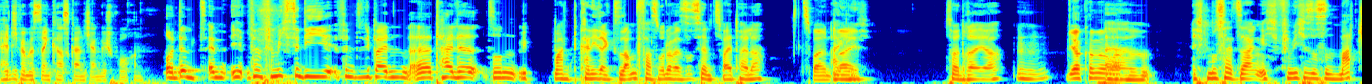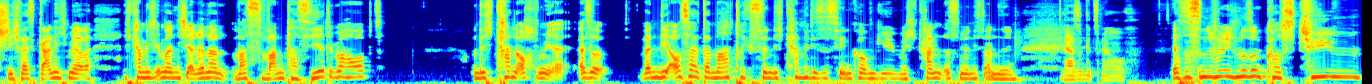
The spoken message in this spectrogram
Hätte ich mir bis deinen Cast gar nicht angesprochen. Und ähm, für, für mich sind die, sind die beiden äh, Teile so ein, wie- man kann die direkt zusammenfassen, oder? Weil es ist ja ein Zweiteiler. Zwei und drei. Eigentlich. Zwei, drei, ja. Mhm. Ja, können wir machen. Ähm, ich muss halt sagen, ich, für mich ist es ein Matsch. Ich weiß gar nicht mehr, aber ich kann mich immer nicht erinnern, was wann passiert überhaupt. Und ich kann auch mir, also, wenn die außerhalb der Matrix sind, ich kann mir diese Szenen kaum geben. Ich kann es mir nicht ansehen. Ja, so geht's mir auch. Es ist für mich nur so ein Kostüm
